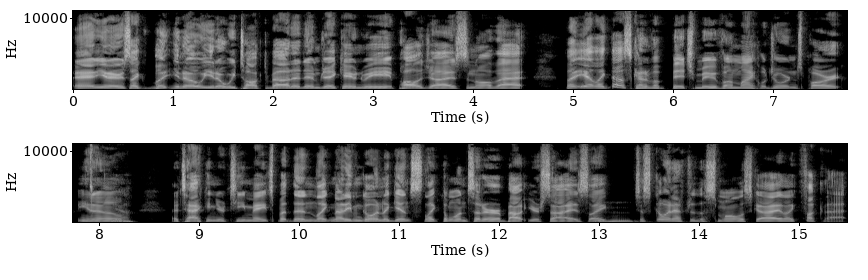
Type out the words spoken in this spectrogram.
And you know, he's like, but you know, you know, we talked about it. MJ came to me, apologized, and all that. But yeah, like that was kind of a bitch move on Michael Jordan's part. You know, Yeah. Attacking your teammates, but then like not even going against like the ones that are about your size. Like Mhm. just going after the smallest guy. Like fuck that.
